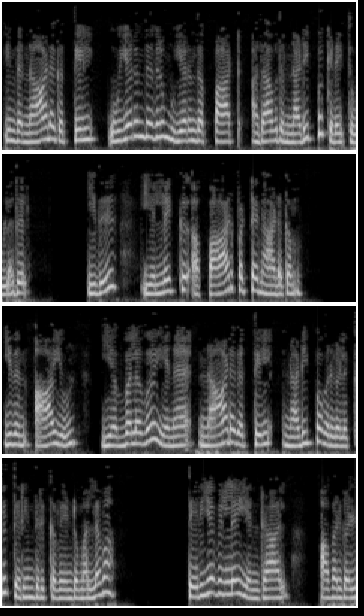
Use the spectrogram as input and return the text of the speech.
இந்த நாடகத்தில் உயர்ந்ததிலும் உயர்ந்த பாட் அதாவது நடிப்பு கிடைத்துள்ளது. இது எல்லைக்கு அப்பாற்பட்ட நாடகம். இதன் ஆயுள் எவ்வளவு என நாடகத்தில் நடிப்பவர்களுக்கு தெரிந்திருக்க வேண்டும் அல்லவா? தெரியவில்லை என்றால் அவர்கள்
